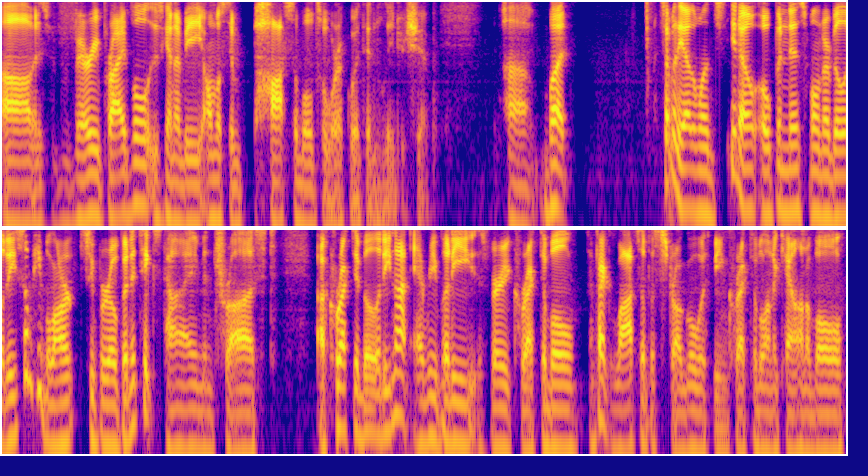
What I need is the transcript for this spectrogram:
uh, and is very prideful is going to be almost impossible to work with in leadership. Uh, but some of the other ones, you know, openness, vulnerability. Some people aren't super open. It takes time and trust. Uh, correctability. Not everybody is very correctable. In fact, lots of us struggle with being correctable and accountable.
